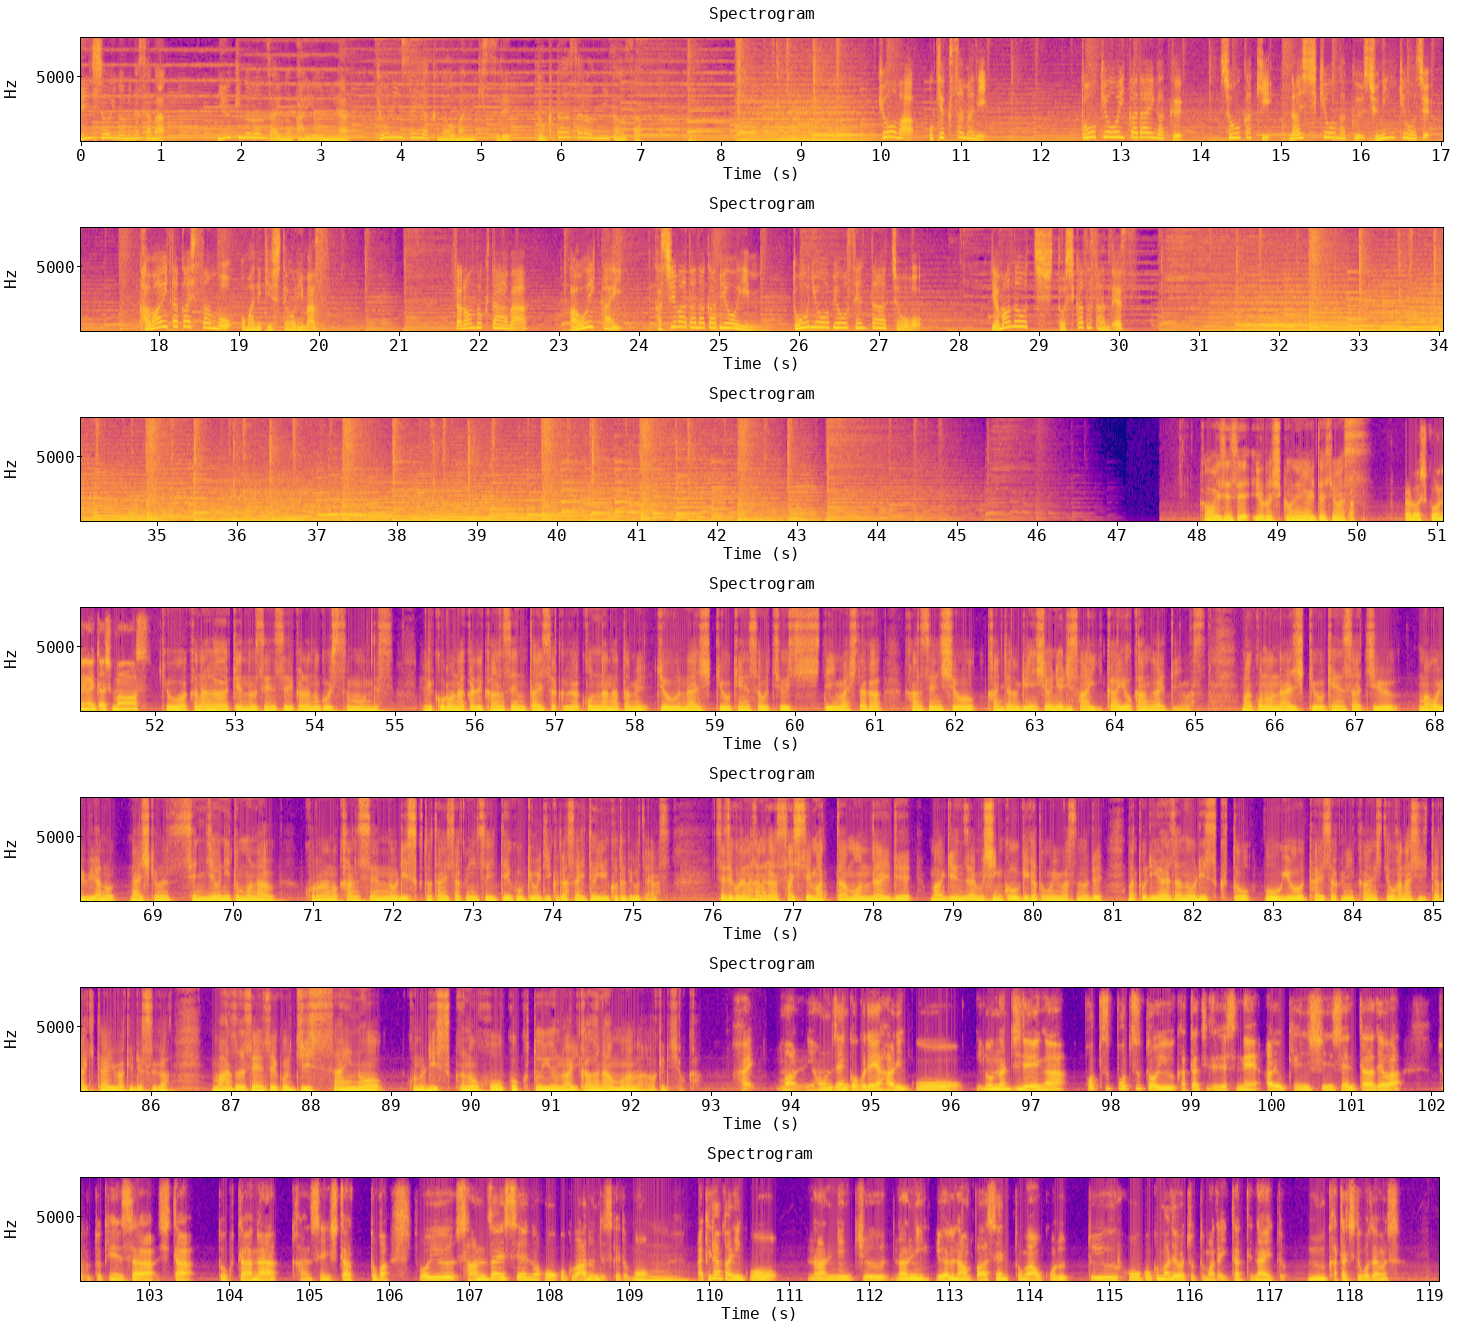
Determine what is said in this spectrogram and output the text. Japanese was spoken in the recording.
臨床医の皆様入気の論剤のパイオニア恐林製薬がお招きするドクターサロンにどうぞ。今日はお客様に東京医科大学消化器内視鏡学主任教授河合隆さんもお招きしております。サロンドクターは青い会柏田中病院糖尿病センター長山内俊和さんです。河合先生よろしくお願いいたします。よろしくお願いいたします。今日は神奈川県の先生からのご質問ですコロナ禍で感染対策が困難なため上部内視鏡検査を中止していましたが感染症患者の減少により再開を考えています。まあこの内視鏡検査中まあおよびあの内視鏡の洗浄に伴うコロナの感染のリスクと対策についてご教示くださいということでございます。先生これなかなか差し迫った問題で、まあ、現在も進行形かと思いますので、まあ、とりあえずあのリスクと防御対策に関してお話しいただきたいわけですがまず先生この実際のこのリスクの報告というのはいかがなものなわけでしょうか？はいまあ、日本全国でやはりこういろんな事例がポツポツという形でですねある検診センターではちょっと検査したドクターが感染したとか、そういう散在性の報告はあるんですけども、うん、明らかにこう、何人中何人、いわゆる何パーセントが起こるという報告まではちょっとまだ至ってないという形でございます。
